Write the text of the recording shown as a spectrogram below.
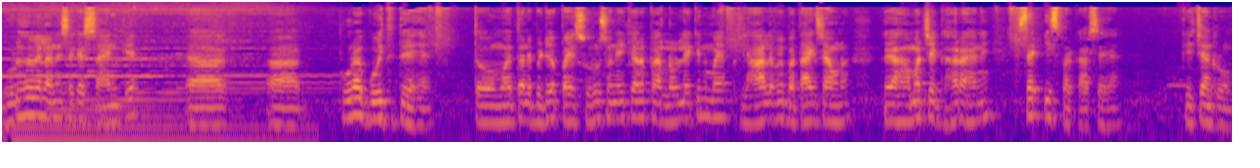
गुड़ी होवेला नहीं सके साइन के आ, आ, पूरा गुथ दे है। तो मैं तो वीडियो पहले शुरू से नहीं कर पा लो लेकिन मैं फ़िलहाल अभी बताए चाहूँ ना, कि हमारे जो घर है से इस प्रकार से है, किचन रूम।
